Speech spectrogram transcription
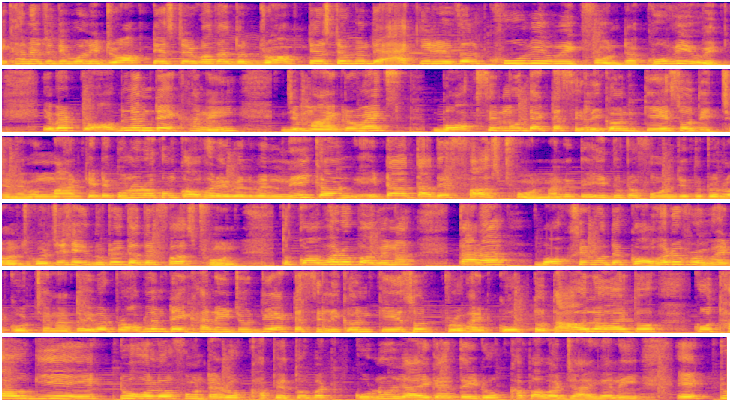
এখানে যদি বলি ড্রপ টেস্টের কথা, তো ড্রপ টেস্টেও কিন্তু একই রেজাল্ট খুবই উইক ফোনটা খুবই উইক এবার প্রবলেমটা এখানেই যে মাইক্রোম্যাক্স বক্সের মধ্যে একটা সিলিকন কেসও দিচ্ছে না, এবং মার্কেটে কোনো রকম কভার অ্যাভেলেবেল নেই, কারণ এটা তাদের ফার্স্ট ফোন মানে এই দুটো ফোন যে দুটো লঞ্চ করছে, সেই দুটোই তাদের ফার্স্ট ফোন তো কভারও পাবে না, তারা বক্সের মধ্যে কভারও প্রোভাইড করছে না। তো এবার প্রবলেমটা এখানেই, যদি একটা সিলিকন কেসও প্রোভাইড করতো, তাহলে হয়তো কোথাও গিয়ে একটু হলেও ফোনটা রক্ষা পেতো বাট কোনো জায়গাতেই রক্ষা পাওয়ার জায়গা নেই। একটু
